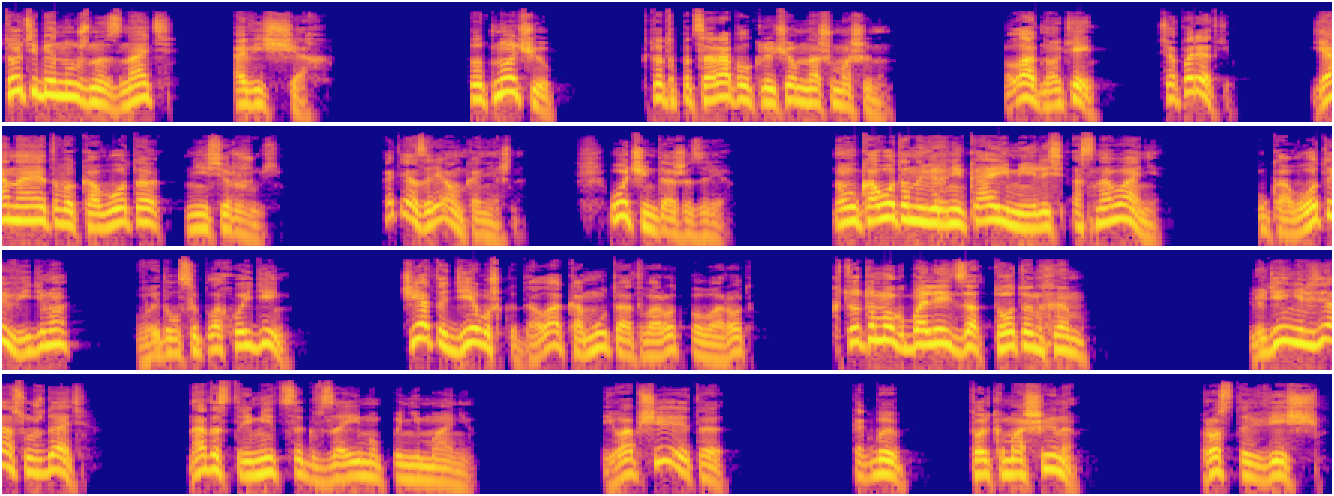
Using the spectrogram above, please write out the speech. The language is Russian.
Что тебе нужно знать о вещах? Тут ночью кто-то поцарапал ключом нашу машину. Ладно, окей, все в порядке. Я на этого кого-то не сержусь. Хотя зря он, конечно. Очень даже зря. Но у кого-то наверняка имелись основания. У кого-то, видимо, выдался плохой день. Чья-то девушка дала кому-то отворот-поворот. Кто-то мог болеть за Тоттенхэм. Людей нельзя осуждать. Надо стремиться к взаимопониманию. И вообще это как бы только машина. Просто вещь.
